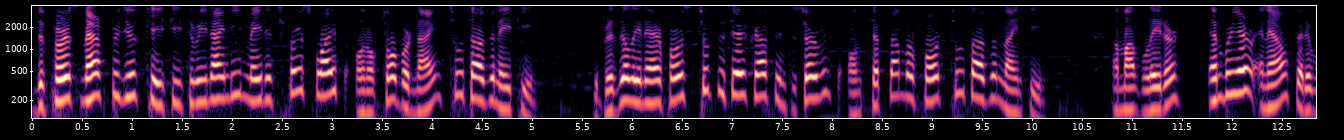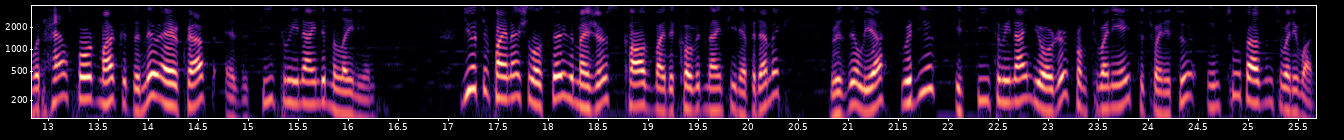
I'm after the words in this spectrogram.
The first mass-produced KC-390 made its first flight on October 9, 2018. The Brazilian Air Force took this aircraft into service on September 4, 2019. A month later, Embraer announced that it would henceforth market the new aircraft as the C-390 Millennium. Due to financial austerity measures caused by the COVID-19 epidemic, Brasilia reduced its C-390 order from 28 to 22 in 2021.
